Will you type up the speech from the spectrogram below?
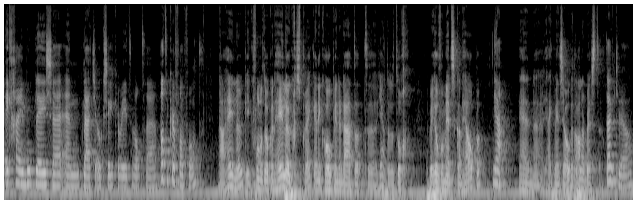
ik ga je boek lezen en ik laat je ook zeker weten wat, wat ik ervan vond. Nou, heel leuk. Ik vond het ook een heel leuk gesprek. En ik hoop inderdaad dat, ja, dat het toch weer heel veel mensen kan helpen. Ja, En eh, ja, ik wens je ook het allerbeste. dankjewel.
